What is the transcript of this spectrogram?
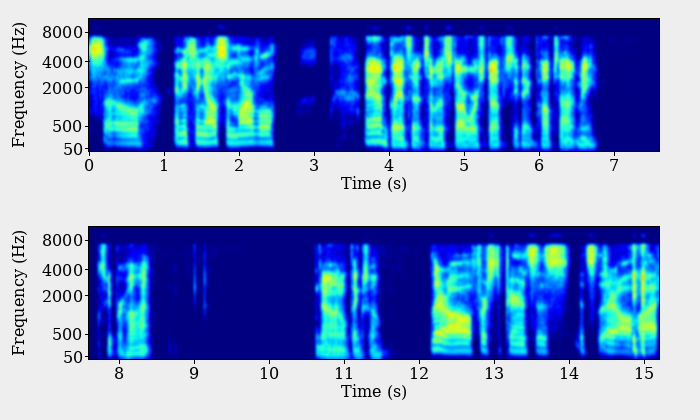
So, anything else in Marvel? I am glancing at some of the Star Wars stuff. See if anything pops out at me. Super hot. No, I don't think so. They're all first appearances. It's they're all hot.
